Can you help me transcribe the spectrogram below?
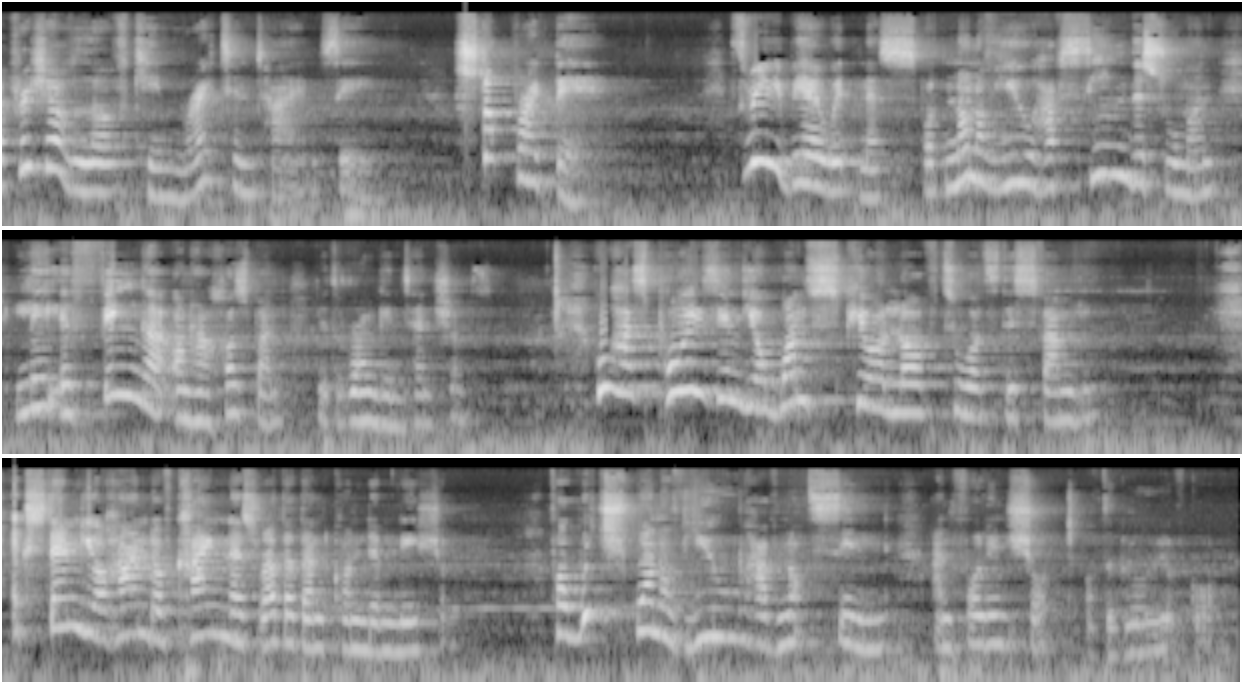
A preacher of love came right in time, saying, Stop right there. Three bear witness, but none of you have seen this woman lay a finger on her husband with wrong intentions. Who has poisoned your once pure love towards this family? Extend your hand of kindness rather than condemnation. For which one of you have not sinned and fallen short of the glory of God?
